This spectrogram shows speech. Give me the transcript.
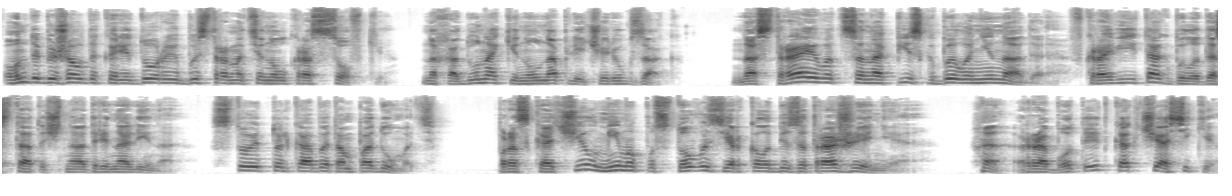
Он добежал до коридора и быстро натянул кроссовки. На ходу накинул на плечи рюкзак. Настраиваться на писк было не надо. В крови и так было достаточно адреналина. Стоит только об этом подумать. Проскочил мимо пустого зеркала без отражения. Ха, работает как часики.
